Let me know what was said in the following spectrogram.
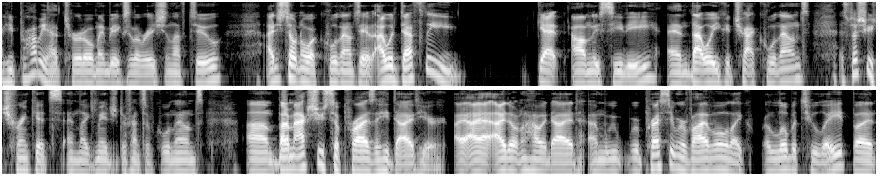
he probably had turtle, maybe acceleration left too. I just don't know what cooldowns they have. I would definitely get Omni CD, and that way you could track cooldowns, especially trinkets and like major defensive cooldowns. Um, but I'm actually surprised that he died here. I I, I don't know how he died. Um, we were pressing revival like a little bit too late, but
